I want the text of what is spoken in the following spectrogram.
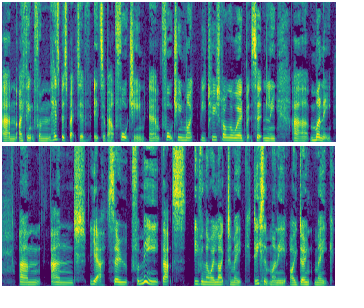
um, I think from his perspective, it's about fortune. Um, fortune might be too strong a word, but certainly uh, money. Um, and yeah, so for me, that's even though I like to make decent money, I don't make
